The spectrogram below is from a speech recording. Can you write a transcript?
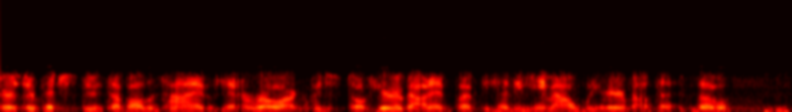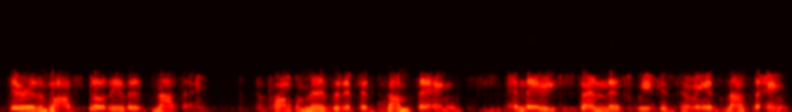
Scherzer pitches through stuff all the time. He had a Roark, we just don't hear about it. But because he came out, we hear about this. So there is a possibility that it's nothing. The problem is that if it's something and they spend this week assuming it's nothing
